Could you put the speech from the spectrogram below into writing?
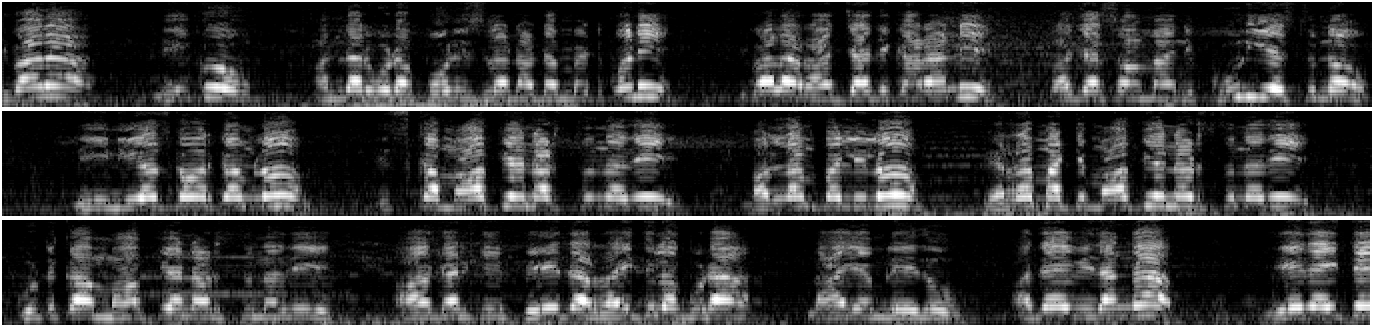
ఇవాళ నీకు అందరు కూడా పోలీసులను అడ్డం పెట్టుకొని ఇవాళ రాజ్యాధికారాన్ని ప్రజాస్వామ్యాన్ని కూలి చేస్తున్నావు. నీ నియోజకవర్గంలో ఇసుక మాఫియా నడుస్తున్నది. మల్లంపల్లిలో ఎర్రమట్టి మాఫియా నడుస్తున్నది. గుట్కా మాఫియా నడుస్తున్నది. ఆఖరికి పేద రైతులకు కూడా న్యాయం లేదు. అదేవిధంగా ఏదైతే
